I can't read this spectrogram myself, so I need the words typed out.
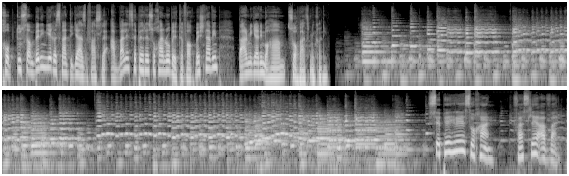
خب دوستان بریم یه قسمت دیگه از فصل اول سپهر سخن رو به اتفاق بشنویم. برمیگردیم با هم صحبت می‌کنیم. سپهر سخن فصل اول.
